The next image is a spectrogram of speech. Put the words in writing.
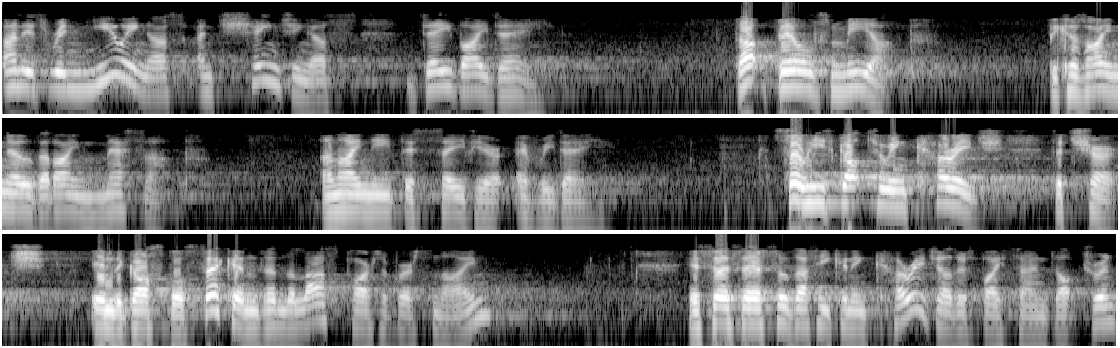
and is renewing us and changing us day by day. That builds me up because I know that I mess up and I need this Saviour every day. So He's got to encourage the church in the gospel. Second, in the last part of verse 9, it says there, so that he can encourage others by sound doctrine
